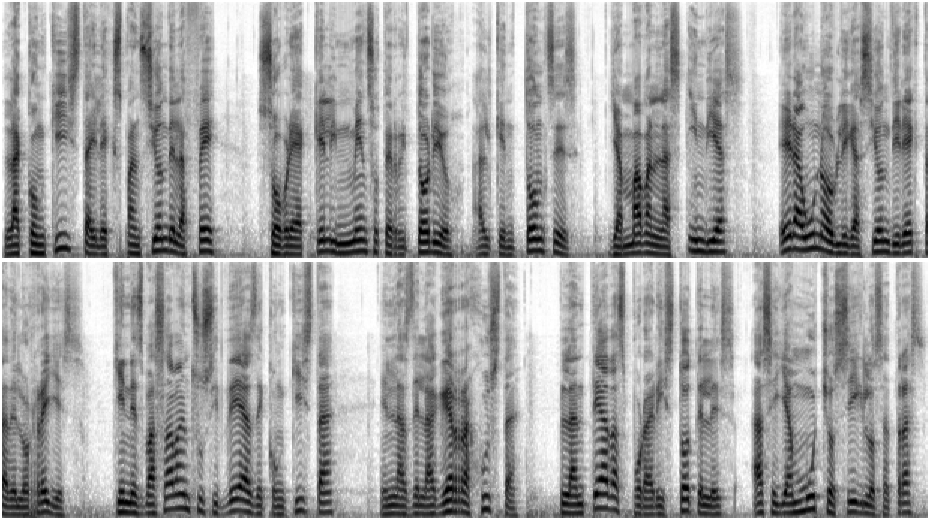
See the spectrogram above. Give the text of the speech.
la conquista y la expansión de la fe sobre aquel inmenso territorio al que entonces llamaban las Indias era una obligación directa de los reyes, quienes basaban sus ideas de conquista en las de la guerra justa, planteadas por Aristóteles hace ya muchos siglos atrás.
